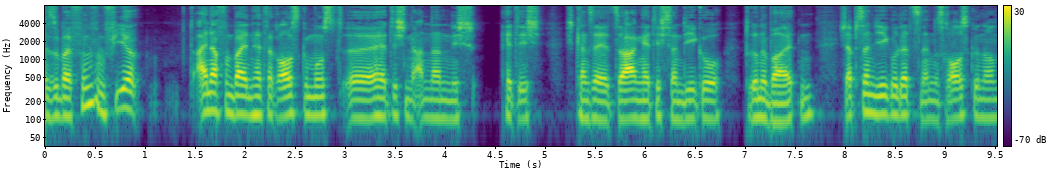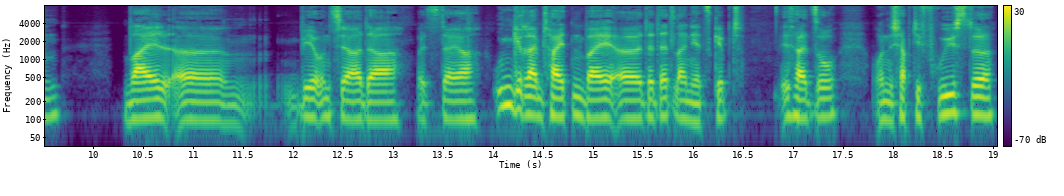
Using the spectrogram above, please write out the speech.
also bei 5 und 4, einer von beiden hätte rausgemusst, äh, hätte ich einen anderen nicht, hätte ich, ich kann es ja jetzt sagen, hätte ich San Diego drinne behalten. Ich habe San Diego letzten Endes rausgenommen, weil äh, wir uns ja da, weil es da ja Ungereimtheiten bei äh, der Deadline jetzt gibt. Ist halt so. Und ich habe die früheste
